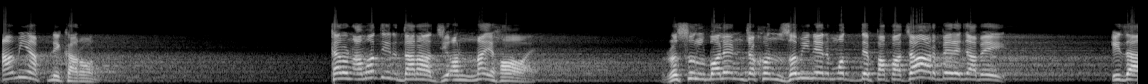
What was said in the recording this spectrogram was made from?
আমি আপনি কারণ। কারণ আমাদের দ্বারা যে অন্যায় হয়, রসুল বলেন, যখন জমিনের মধ্যে পাপাচার বেড়ে যাবে, ইদা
